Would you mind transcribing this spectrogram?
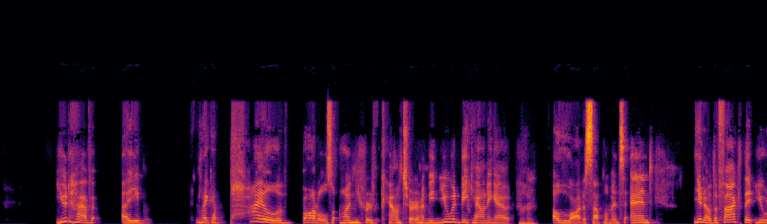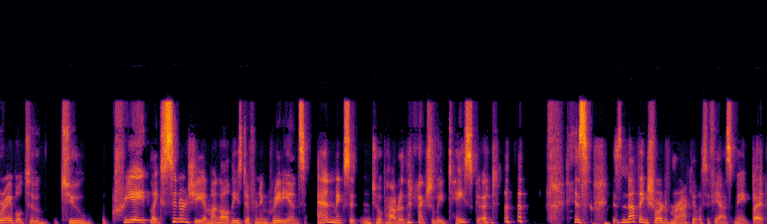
you'd have a like a pile of bottles on your counter. I mean, you would be counting out right. a lot of supplements and you know the fact that you were able to to create like synergy among all these different ingredients and mix it into a powder that actually tastes good is is nothing short of miraculous if you ask me but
